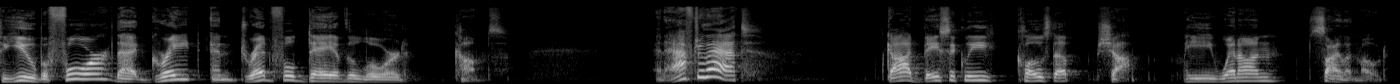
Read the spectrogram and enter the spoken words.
to you before that great and dreadful day of the Lord comes. And after that, God basically closed up shop. He went on silent mode.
